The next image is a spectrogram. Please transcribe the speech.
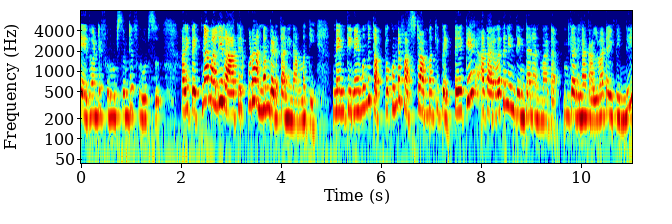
లేదు అంటే ఫ్రూట్స్ ఉంటే ఫ్రూట్స్. అవి పెట్టినా మళ్ళీ రాత్రికి కూడా అన్నం పెడతాను నేను అమ్మకి. మేము తినే ముందు తప్పకుండా ఫస్ట్ అమ్మకి పెట్టేకే ఆ తర్వాత నేను తింటాను అనమాట ఇంకా అది నాకు అలవాటు అయిపోయింది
